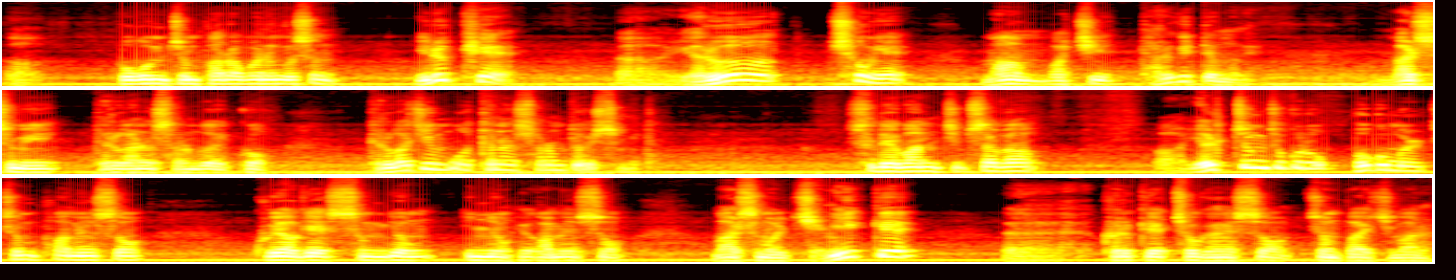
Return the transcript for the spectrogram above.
어, 복음 전파라고 하는 것은 이렇게 어, 여러 청의 마음밭이 다르기 때문에 말씀이 들어가는 사람도 있고 들어가지 못하는 사람도 있습니다. 스데반 집사가 어, 열정적으로 복음을 전파하면서 구약의 성경 인용해가면서 말씀을 재미있게 그렇게 적용해서 전파했지만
